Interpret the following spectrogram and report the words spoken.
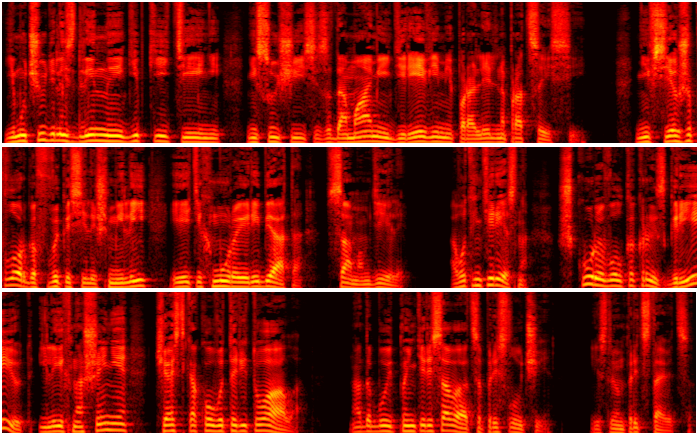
Ему чудились длинные гибкие тени, несущиеся за домами и деревьями параллельно процессии. Не всех же плоргов выкосили шмели и эти хмурые ребята в самом деле. А вот интересно, шкуры волка-крыс греют или их ношение часть какого-то ритуала? Надо будет поинтересоваться при случае, если он представится.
